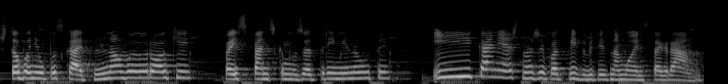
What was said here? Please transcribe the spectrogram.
чтобы не упускать новые уроки по испанскому за 3 минуты. И, конечно же, подписывайтесь на мой инстаграм.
